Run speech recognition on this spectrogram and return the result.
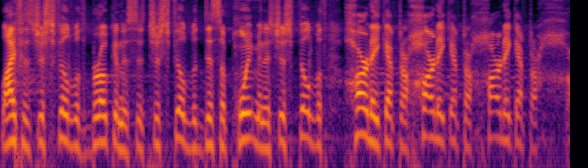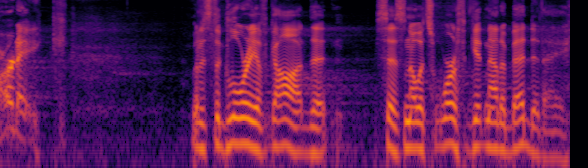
Life is just filled with brokenness. It's just filled with disappointment. It's just filled with heartache after heartache after heartache after heartache. But it's the glory of God that says, no, it's worth getting out of bed today.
